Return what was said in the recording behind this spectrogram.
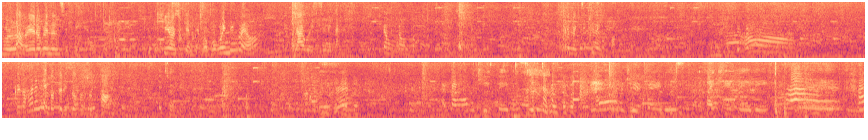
몰라. 왜 이러고 있는지. 귀여워 죽겠네. 뭐 보고 있는 거요? 나오고 있습니다. 뿅뿅뿅. 그러면 찍히는 것봐. 아, 그래도 할인된 것들이 있어서 좋다. 그쵸 I got all the cute babies here. all the cute babies. Hi, cute baby. Hi,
